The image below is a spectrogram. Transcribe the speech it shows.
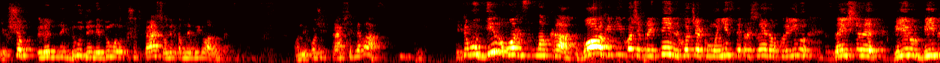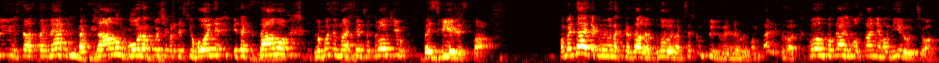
Якщо б люди, не думали про щось краще, вони б там не воювали би. Вони хочуть краще для вас. І тому віру може сатана вкрасти. Ворог, який хоче прийти, він хоче, як комуністи прийшли на Україну, знищили віру, Біблію і все остальне. Так само ворог хоче прийти сьогодні і так само зробити в нас 70 років безвірства. Пам'ятаєте, коли ви казали в новинах, в Сільському Союзі ви жили, пам'ятаєте, казали? Ми вам покажемо останнього віруючого,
